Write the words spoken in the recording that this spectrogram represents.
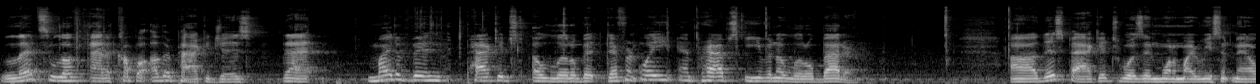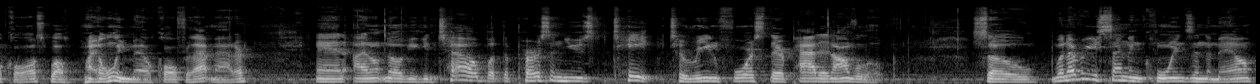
let's look at a couple other packages that might have been packaged a little bit differently and perhaps even a little better. Uh, this package was in one of my recent mail calls, well, my only mail call for that matter. And I don't know if you can tell, but the person used tape to reinforce their padded envelope. So whenever you're sending coins in the mail,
